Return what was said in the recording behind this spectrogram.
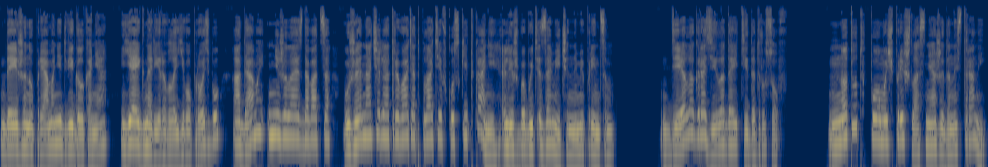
Дейжин упрямо не двигал коня, я игнорировала его просьбу, а дамы, не желая сдаваться, уже начали отрывать от платьев куски ткани, лишь бы быть замеченными принцем. Дело грозило дойти до трусов. Но тут помощь пришла с неожиданной стороны.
